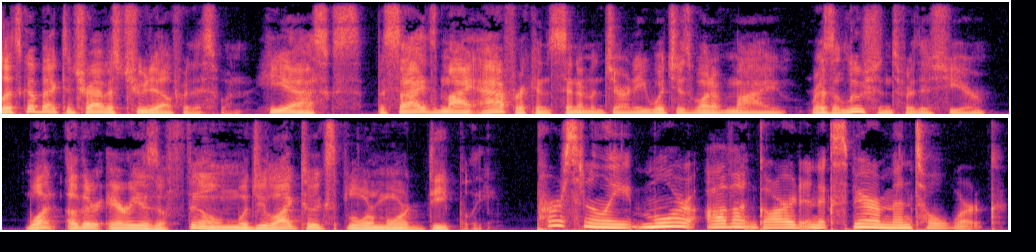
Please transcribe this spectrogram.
Let's go back to Travis Trudell for this one. He asks Besides my African cinema journey, which is one of my resolutions for this year, what other areas of film would you like to explore more deeply? Personally, more avant garde and experimental work.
